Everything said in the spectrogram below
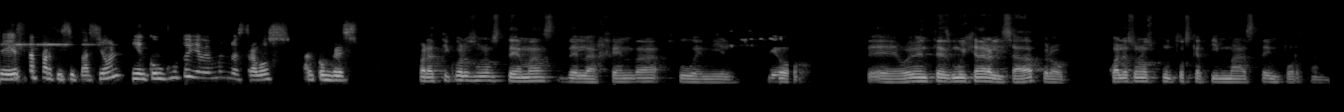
de esta participación y en conjunto llevemos nuestra voz al Congreso. Para ti, ¿cuáles son los temas de la agenda juvenil? Digo, eh, obviamente es muy generalizada, pero ¿cuáles son los puntos que a ti más te importan?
